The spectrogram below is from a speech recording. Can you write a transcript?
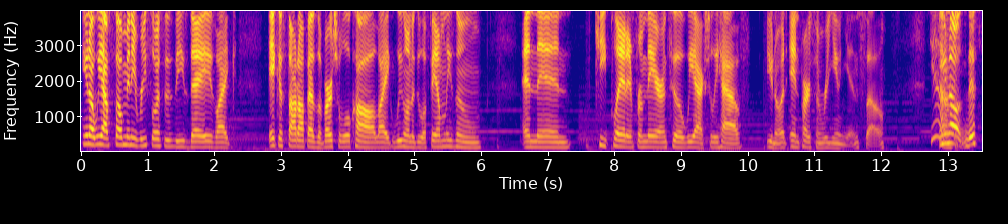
you know, we have so many resources these days. Like, it could start off as a virtual call, like, we're going to do a family Zoom and then keep planning from there until we actually have, you know, an in person reunion. So, yeah. You know, this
